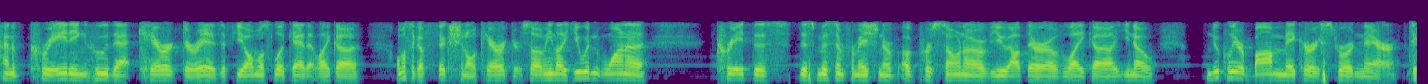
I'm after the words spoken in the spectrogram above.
kind of creating who that character is. If you almost look at it like a, almost like a fictional character. So I mean, like you wouldn't want to create this this misinformation of, of persona of you out there of like uh, you know, nuclear bomb maker extraordinaire to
